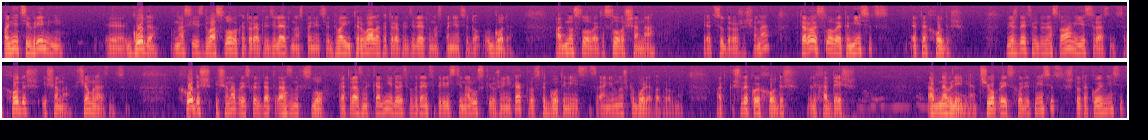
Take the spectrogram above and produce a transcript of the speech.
понятии времени, э, года, у нас есть два слова, которые определяют у нас понятие, два интервала, которые определяют у нас понятие до, года. Одно слово – это слово «шана», и отсюда рожа «шана». Второе слово – это месяц, это «ходыш». Между этими двумя словами есть разница. Ходыш и шана. В чем разница? Ходыш и шана происходят от разных слов, от разных корней. Давайте попытаемся перевести на русский уже не как просто год и месяц, а немножко более подробно. От, что такое ходыш или хадеш? Обновление. От чего происходит месяц? Что такое месяц?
